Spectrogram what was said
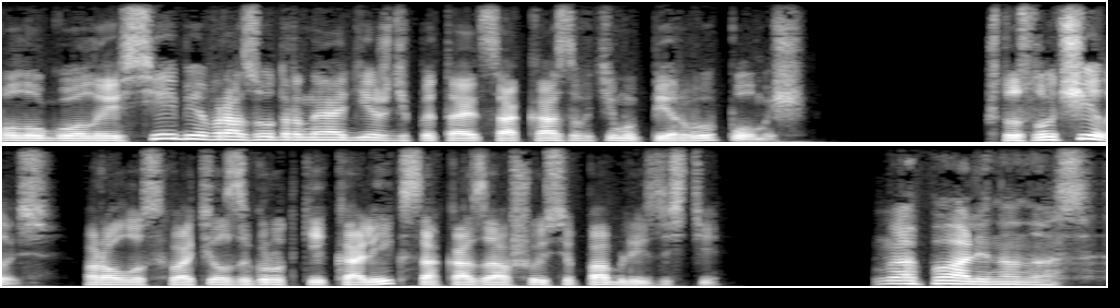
Полуголая Себия в разодранной одежде пытается оказывать ему первую помощь. «Что случилось?» — Ролло схватил за грудки Каликс, оказавшуюся поблизости. «Напали на нас.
